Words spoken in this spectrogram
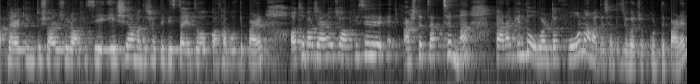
আপনারা কিন্তু সরাসরি অফিসে এসে আমাদের সাথে বিস্তারিত কথা বলতে পারেন। অথবা যারা হচ্ছে অফিসে আসতে চাচ্ছেন না, তারা কিন্তু ওভার দ্য ফোন আমাদের সাথে যোগাযোগ করতে পারেন।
